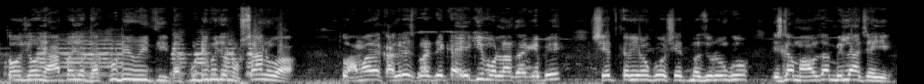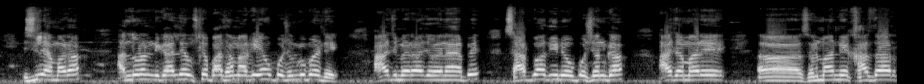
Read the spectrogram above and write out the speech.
तो जो यहाँ पर जो धक्कुटी हुई थी धक्कुटी में जो नुकसान हुआ तो हमारा कांग्रेस पार्टी का एक ही बोलना था कि भाई, शेतकरियों को, शेत मजदूरों को इसका मुआवजा मिलना चाहिए। इसलिए हमारा आंदोलन निकाले, उसके बाद हम आगे यहाँ उपोषण को बैठे आज मेरा जो है ना यहाँ पे सातवां दिन है उपोषण का। आज हमारे सन्माननीय खासदार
